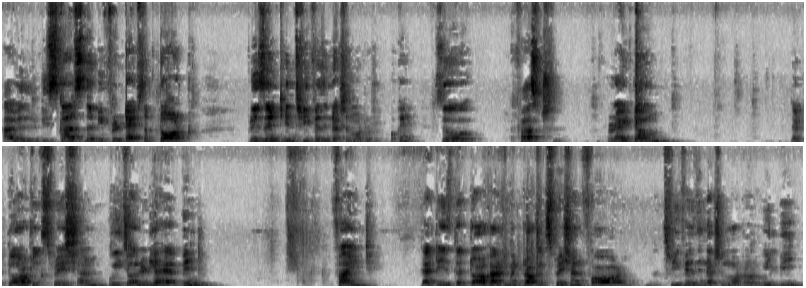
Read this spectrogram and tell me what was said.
i will discuss the different types of torque present in three phase induction motor. Okay. So first write down the torque expression which already I have been find. That is the torque ultimate torque expression for the three phase induction motor will be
